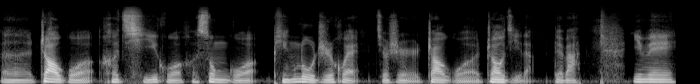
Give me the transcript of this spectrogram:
呃，赵国和齐国和宋国平陆之会，就是赵国召集的，对吧？因为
